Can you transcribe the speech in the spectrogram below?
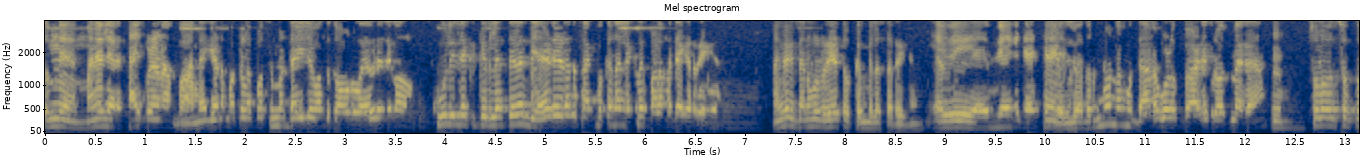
ಸುಮ್ನೆ ಮನೇಲಿ ಸಾಯ್ಕ್ ಬಿಡೋಣಪ್ಪ ಮನೆಗೆ ಹೆಣ್ಮಕ್ಳಪ್ಪ ಸುಮ್ಮ ಡೈಲಿ ಒಂದು ಅವ್ರು ಎವರೇಜ್ ಕೂಲಿ ಲೆಕ್ಕ ಇರ್ಲಿ ಅಂತ ಹೇಳಿ ಎರಡ್ ಎರಡನ್ನ ಸಾಕ್ಬೇಕನ್ನ ಲೆಕ್ಕದಾಗ ಬಹಳ ಮಂದಿ ಆಗ್ಯಾರ ಈಗ. ಹಂಗಾಗಿ ದನಗಳ ರೇಟ್ ಕಮ್ಮಿ ಇಲ್ಲ ಸರ್ ಈಗ. ಜಾಸ್ತಿನೇ ಎಲ್ಲಿ ಅದ್ರೂ ನಮ್ಮ ದನಗಳು ಬಾಡಿ ಗ್ರೋತ್ ಮ್ಯಾಗ ಚಲೋ ಸ್ವಲ್ಪ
